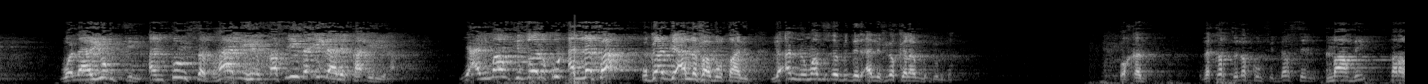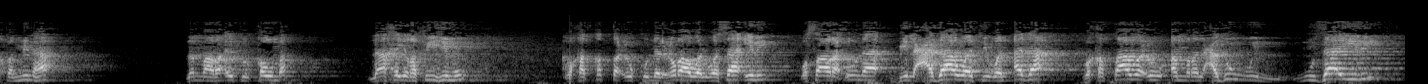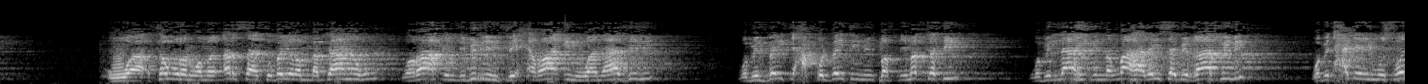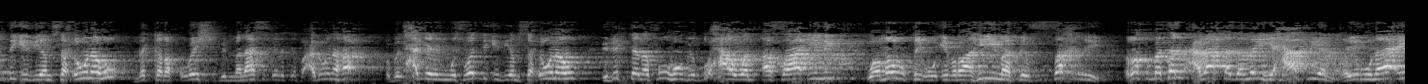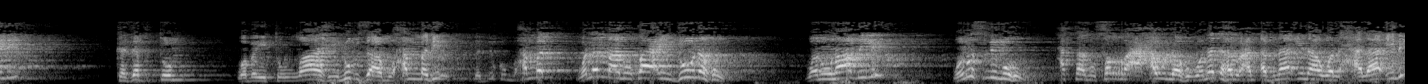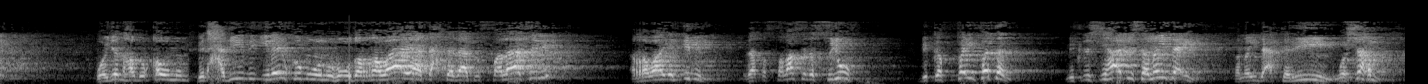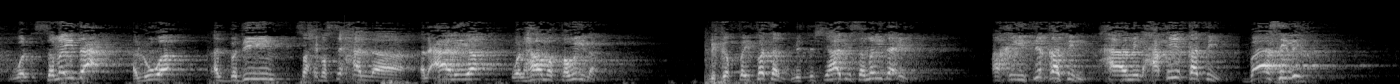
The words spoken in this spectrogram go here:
ولا يمكن أن تنسب هذه القصيدة إلا لقائلها. يعني ما ممكن زول يكون ألفها وقال دي ألف أبو طالب لأنه ما بزول بدل ألف له كلام بدر ده وقد ذكرت لكم في الدرس الماضي طرفا منها لما رأيت القوم لا خير فيهم وقد قطعوا كل العرى والوسائل وصارحون بالعداوة والأذى وقد طاوعوا أمر العدو المزايل وثورا ومن أرسى تبيرا مكانه وراق لبر في حراء ونازل وبالبيت حق البيت من بطن مكة وبالله إن الله ليس بغافل. وبالحجر المسود إذ يمسحونه ذكر قريش بالمناسك التي يفعلونها وبالحجر المسود إذ يمسحونه إذ اكتنفوه بالضحى والأصائل وموطئ إبراهيم في الصخر رطبة على قدميه حافيا غير ناعل. كذبتم وبيت الله نبزى محمد لديكم محمد ولما نطاع دونه ونناضل ونسلمه حتى نصرع حوله وندهل عن أبنائنا والحلائل. وينهض قوم بالحديد إليكم ونهوض. الروايا تحت ذات الصلاسل الروايا الإبل ذات الصلاسل السيوف بكفي فتن مثل شهاب سميدع. سميدع كريم وشهم والسميدع اللي هو البدين صاحب الصحة العالية والهامة الطويلة. بكفي فتن مثل شهاب سميدع. أخي ثقة حامل حقيقة باسل.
